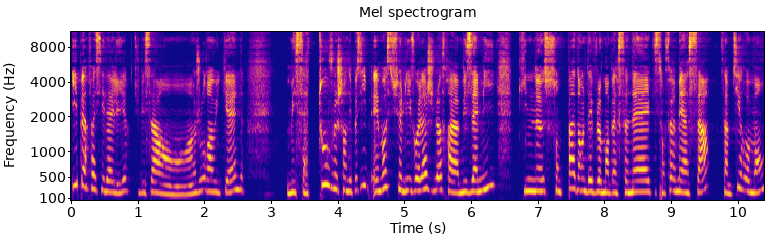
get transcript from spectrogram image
hyper facile à lire. Tu lis ça en un jour, un week-end. Mais ça t'ouvre le champ des possibles. Et moi, ce livre-là, je l'offre à mes amis qui ne sont pas dans le développement personnel, qui sont fermés à ça. C'est un petit roman,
